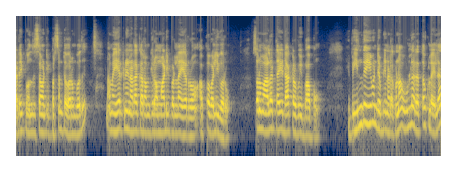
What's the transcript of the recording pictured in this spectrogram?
அடைப்பு வந்து செவன்ட்டி பர்சன்ட் வரும்போது நம்ம ஏற்கனவே நடக்க ஆரம்பிக்கிறோம் மாடிப்படலாம் ஏறுறோம் அப்போ வலி வரும். ஸோ நம்ம அலர்ட் ஆகி டாக்டரை போய் பார்ப்போம். இப்போ இந்த ஈவெண்ட் எப்படி நடக்கும்னா உள்ள ரத்த குழாயில்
